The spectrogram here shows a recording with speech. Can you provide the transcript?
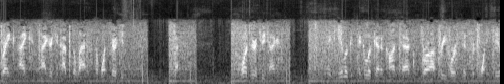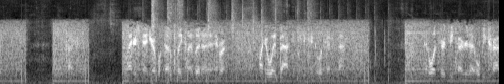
Break, Ike, Tiger, to copy the last from 102. Tiger. 102 Tiger. Hey, can you look take a look at a contact for uh, 346 for 22? Tiger. I understand you're almost out of playtime, but uh, on your way back, if you could take a look at it back. And 102 Tiger, that will be track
